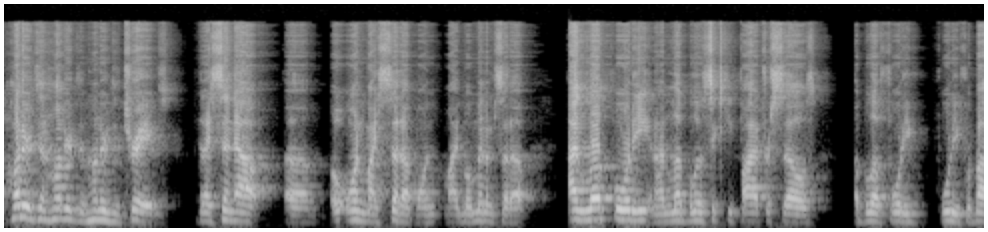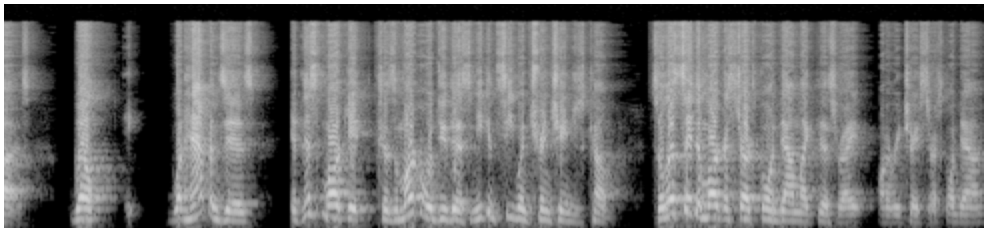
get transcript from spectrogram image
hundreds and hundreds and hundreds of trades that I send out um, on my setup, on my momentum setup. I love 40 and I love below 65 for sells, below 40, 40 for buys. Well, what happens is if this market, because the market will do this, and you can see when trend changes come. So let's say the market starts going down like this, right? On a retrace, starts going down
